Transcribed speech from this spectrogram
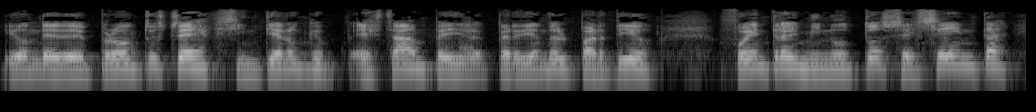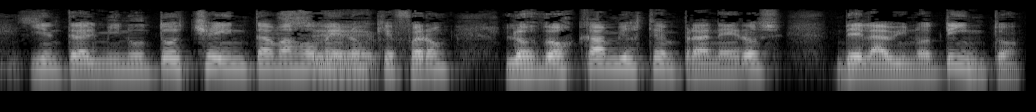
y donde de pronto ustedes sintieron que estaban perdiendo el partido fue entre el minuto 60 y entre el minuto 80 más o menos, que fueron los dos cambios tempraneros de la Vinotinto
